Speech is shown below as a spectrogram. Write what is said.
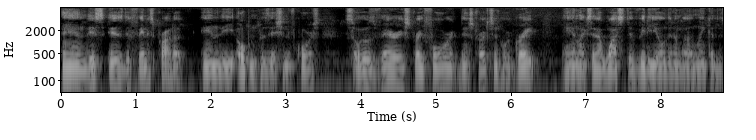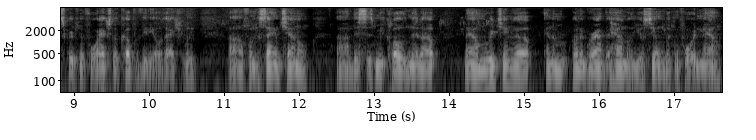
And this is the finished product in the open position, of course. So it was very straightforward. The instructions were great. And like I said, I watched the video that I'm going to link in the description for. Actually, a couple videos, actually, uh, from the same channel. Uh, this is me closing it up. Now I'm reaching up and I'm going to grab the handle. You'll see I'm looking for it now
